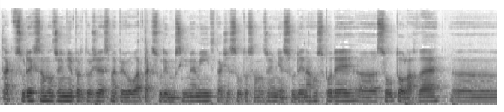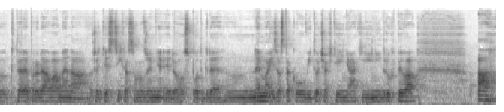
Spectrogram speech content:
Tak v sudech samozřejmě, protože jsme pivovar, tak sudy musíme mít, takže jsou to samozřejmě sudy na hospody, jsou to lahve, které prodáváme na řetězcích a samozřejmě i do hospod, kde hm, nemají zas takovou výtoč a chtějí nějaký jiný druh piva. A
